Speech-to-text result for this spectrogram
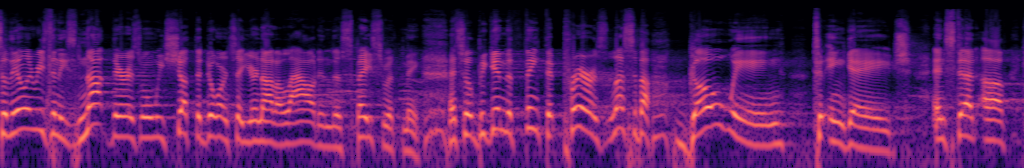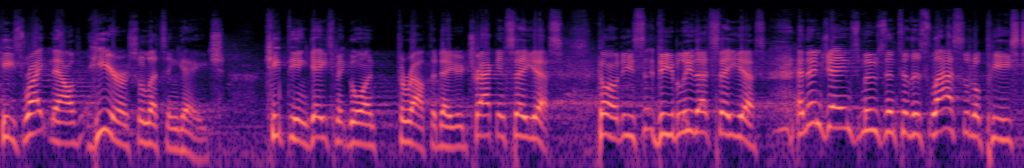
So the only reason he's not there is when we shut the door and say, You're not allowed in this space with me. And so begin to think that prayer is less about going to engage instead of he's right now here, so let's engage keep the engagement going throughout the day. You're tracking, say yes. Come on, do you, do you believe that? Say yes. And then James moves into this last little piece.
